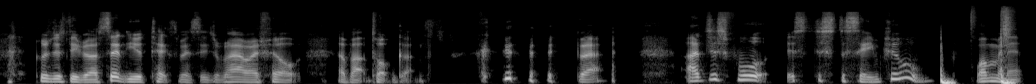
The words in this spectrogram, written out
could just leave it. I sent you a text message of how I felt about Top Gun. that I just thought it's just the same film. One minute.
